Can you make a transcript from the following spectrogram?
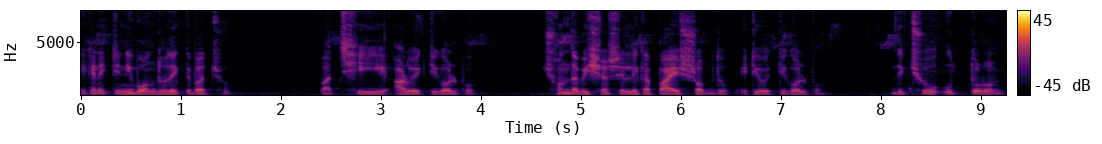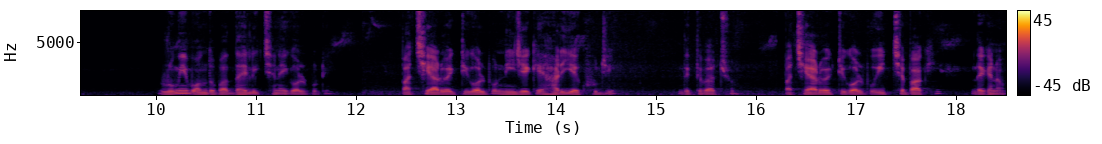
এখানে একটি নিবন্ধ দেখতে পাচ্ছ। পাচ্ছি আরও একটি গল্প। ছন্দা বিশ্বাসের লেখা পায়ের শব্দ, এটিও একটি গল্প। দেখছ উত্তরণ। রুমি বন্দ্যোপাধ্যায় লিখছেন এই গল্পটি। পাচ্ছি আরও একটি গল্প, নিজেকে হারিয়ে খুঁজি। দেখতে পাচ্ছ। পাচ্ছি আরও একটি গল্প, ইচ্ছে পাখি। দেখে নাও।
